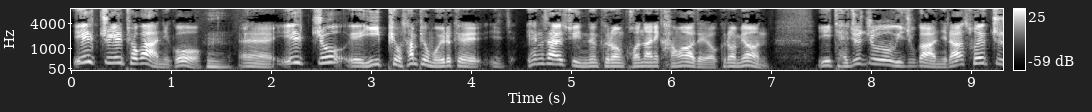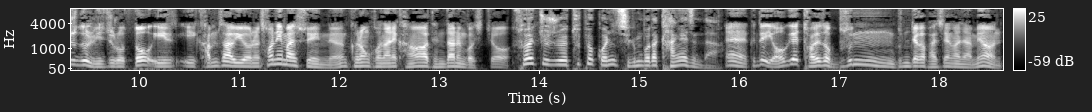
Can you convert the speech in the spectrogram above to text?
일주 1표가 아니고 음. 예, 1주 예, 2표, 3표 뭐 이렇게 행사할 수 있는 그런 권한이 강화가 돼요. 그러면 이 대주주 위주가 아니라 소액주주들 위주로 또이 이 감사위원을 선임할 수 있는 그런 권한이 강화가 된다는 것이죠. 소액주주의 투표권이 지금보다 강해진다. 예, 근데 여기에 더해서 무슨 문제가 발생하냐면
